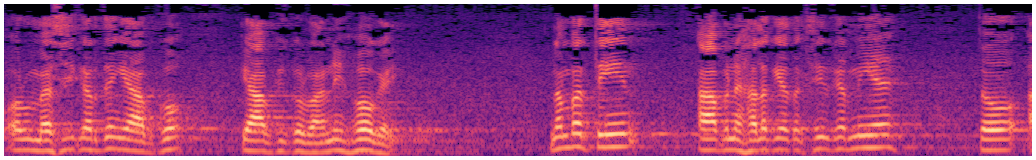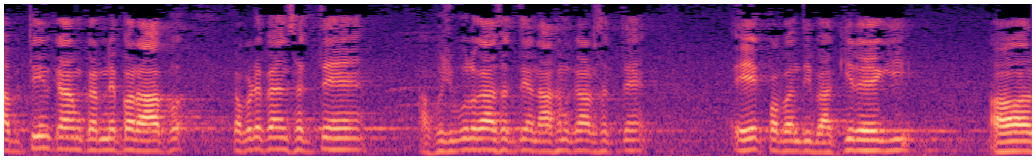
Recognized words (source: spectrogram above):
اور وہ میسج کر دیں گے آپ کو کہ آپ کی قربانی ہو گئی۔ نمبر تین، آپ نے حلق یا تقسیم کرنی ہے۔ تو اب تین کام کرنے پر آپ کپڑے پہن سکتے ہیں، آپ خوشبو لگا سکتے ہیں، ناخن کاٹ سکتے ہیں۔ ایک پابندی باقی رہے گی۔ اور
